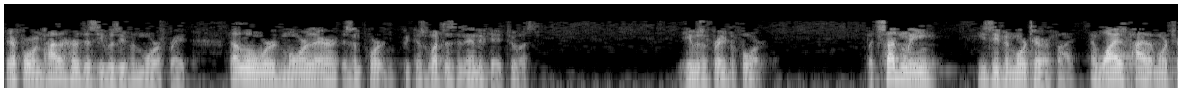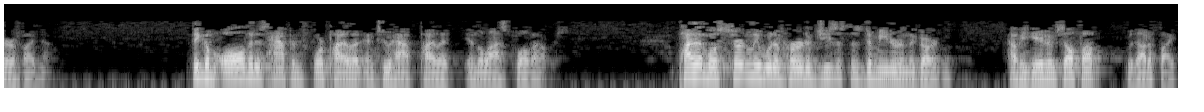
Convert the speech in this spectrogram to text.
Therefore, when Pilate heard this, he was even more afraid. That little word more there is important because what does it indicate to us? He was afraid before. But suddenly, he's even more terrified. And why is Pilate more terrified now? Think of all that has happened for Pilate and to Pilate in the last 12 hours. Pilate most certainly would have heard of Jesus' demeanor in the garden. How he gave himself up without a fight.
